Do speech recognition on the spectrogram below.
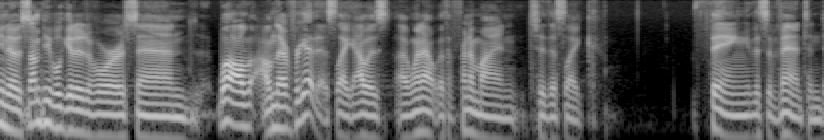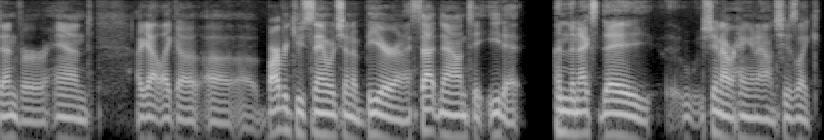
you know some people get a divorce and well I'll, never forget this. Like i was i went out with a friend of mine to this like thing this event in denver and i got like a, a, a barbecue sandwich and a beer and i sat down to eat it. And the next day she and i were hanging out and she was like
